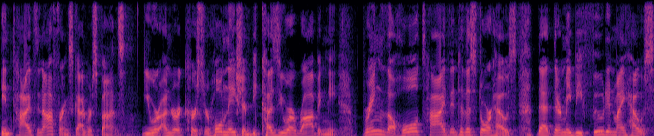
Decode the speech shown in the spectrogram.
In tithes and offerings, God responds. You are under a curse, your whole nation, because you are robbing me. Bring the whole tithe into the storehouse, that there may be food in my house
